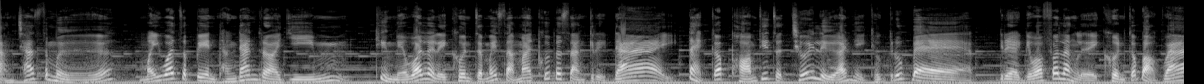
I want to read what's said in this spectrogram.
ต่างชาติเสมอ ไม่ว่าจะเป็นทางด้านรอยยิ้ม ถึงแม้ว่าหลายๆคนจะไม่สามารถพูดภาษาอังกฤษได้ แต่ก็พร้อมที่จะช่วยเหลือในทุกรูปแบบ เรียกได้ว่าฝรั่งหลายคนก็บอกว่า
